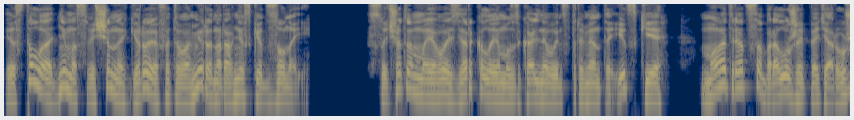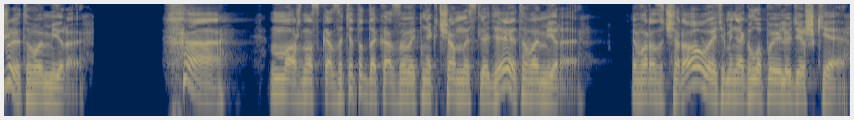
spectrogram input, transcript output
и стала одним из священных героев этого мира наравне с Кидзуной. С учётом моего зеркала и музыкального инструмента Ицки, мой отряд собрал уже пять оружий этого мира. Ха! Можно сказать, это доказывает никчемность людей этого мира. Вы разочаровываете меня, глупые людишки!»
